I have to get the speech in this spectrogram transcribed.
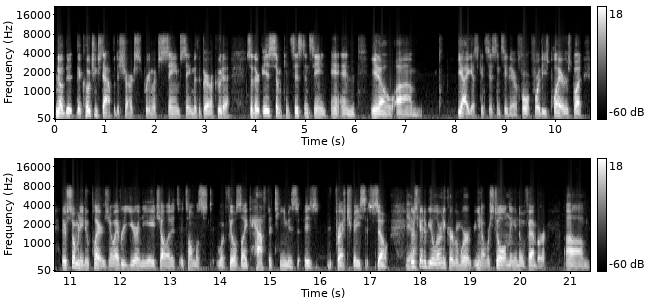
You know, the, the coaching staff of the Sharks is pretty much the same, same with the Barracuda. So there is some consistency and, and you know, um, yeah, I guess consistency there for, for these players, but there's so many new players. You know, every year in the AHL, it's it's almost what feels like half the team is is fresh faces. So yeah. there's going to be a learning curve, and we're you know we're still only in November. Um,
